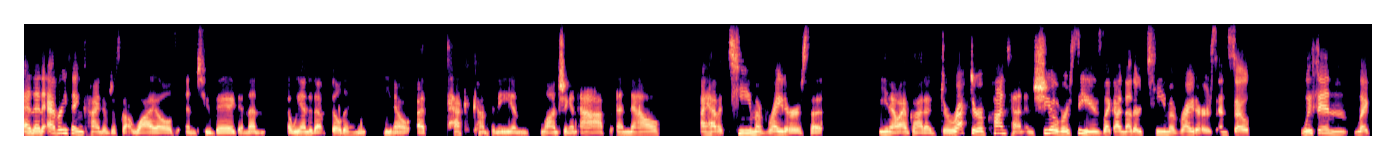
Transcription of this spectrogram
And then everything kind of just got wild and too big. And then we ended up building, you know, a tech company and launching an app. And now I have a team of writers that you know, I've got a director of content and she oversees like another team of writers. And so within like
